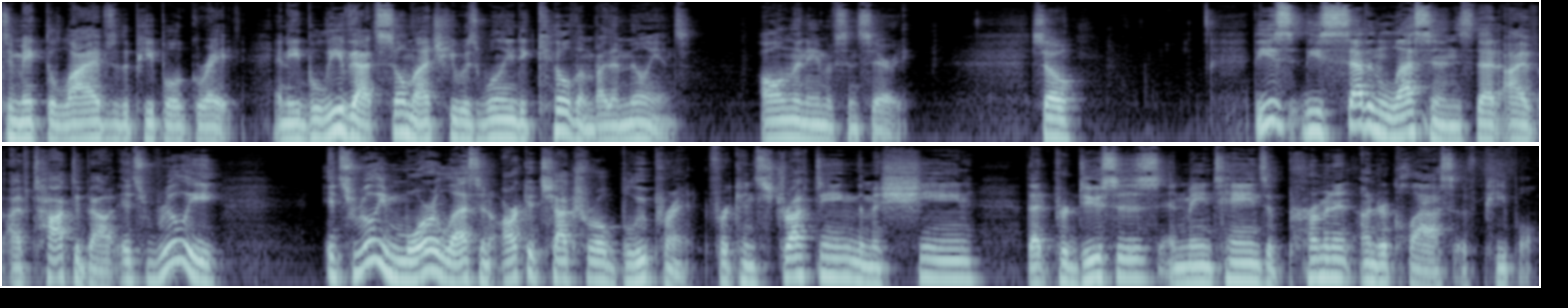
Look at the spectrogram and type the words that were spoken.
to make the lives of the people great. And he believed that so much he was willing to kill them by the millions, all in the name of sincerity. So these these seven lessons that I've I've talked about, it's really it's really more or less an architectural blueprint for constructing the machine that produces and maintains a permanent underclass of people.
